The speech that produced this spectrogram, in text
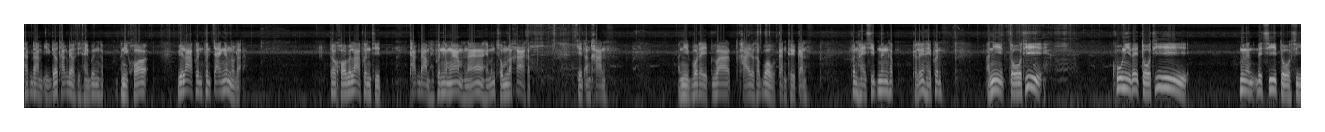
ทักดำอีกเดี๋ยวทักแล้วสิให้เบิ่งครับ อันนี้ขอเวลาเพิ่อนเพิ่อนจ่ายเงินหมดละแต่ขอเวลาเพิ่อนสิทักดำให้เพิ่อนงามๆนะ ให้มันสมราคาครับ เจ็ดอังคาร อันนี้บ่ได้ว่าขายหรอกครับว่ากันถือกัน พิ่นให้ซิปนึงครับ ก็เลยให้เพิ่นอันนี้โตที่คู่นี้ได้โตที่เมื้อนั้นได้สี่โตสี่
